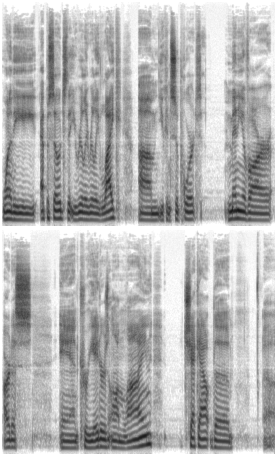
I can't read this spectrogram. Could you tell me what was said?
one of the episodes that you really, really like, um, you can support many of our artists and creators online. Check out the uh,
